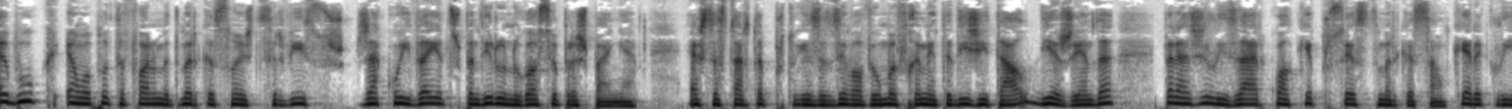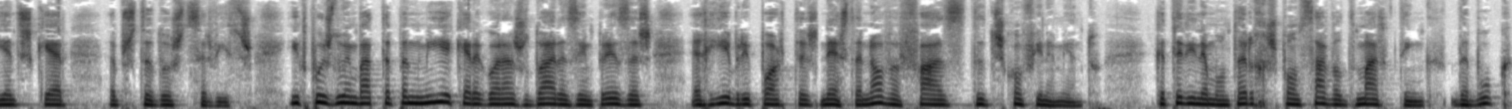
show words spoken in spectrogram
A Book é uma plataforma de marcações de serviços já com a ideia de expandir o negócio para a Espanha. Esta startup portuguesa desenvolveu uma ferramenta digital de agenda para agilizar qualquer processo de marcação, quer a clientes, quer a prestadores de serviços. E depois do embate da pandemia, quer agora ajudar as empresas a reabrir portas nesta nova fase de desconfinamento. Catarina Monteiro, responsável de marketing da Book,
